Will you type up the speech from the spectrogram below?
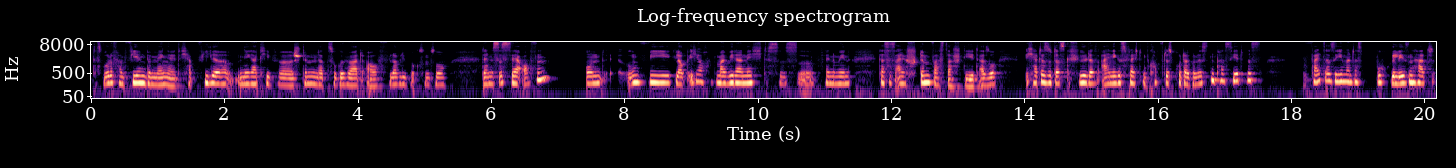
das wurde von vielen bemängelt. Ich habe viele negative Stimmen dazu gehört auf Lovely Books und so. Denn es ist sehr offen und irgendwie glaube ich auch mal wieder nicht, das ist äh, Phänomen, dass es alles stimmt, was da steht. Also ich hatte so das Gefühl, dass einiges vielleicht im Kopf des Protagonisten passiert ist Falls also jemand das Buch gelesen hat,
